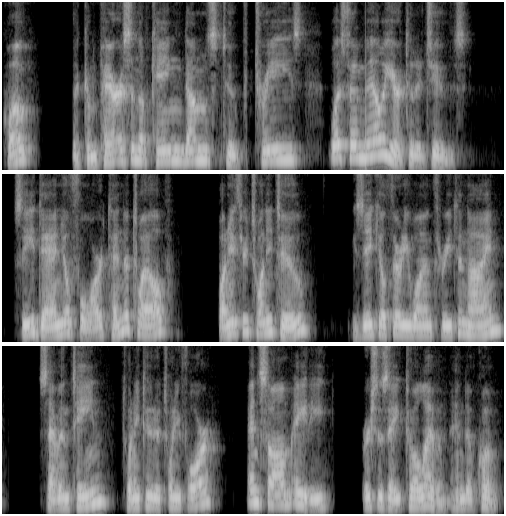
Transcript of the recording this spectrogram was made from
quote, the comparison of kingdoms to trees was familiar to the Jews. See Daniel 4, 10 to 12, 20 through 22, Ezekiel 31, 3 to 9, 17, 22 to 24, and Psalm 80, verses 8 to 11. End of quote.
